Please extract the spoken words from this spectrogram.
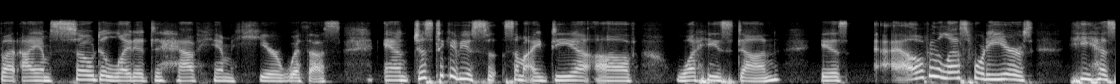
but I am so delighted to have him here with us. And just to give you s- some idea of what he's done, is uh, over the last 40 years, he has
